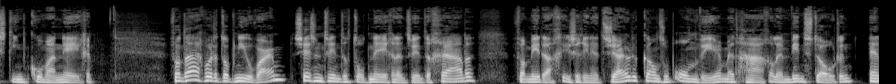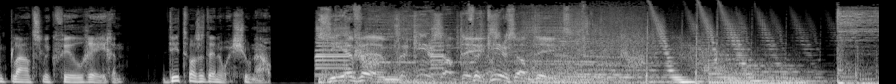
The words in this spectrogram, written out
Vandaag wordt het opnieuw warm, 26 tot 29 graden. Vanmiddag is er in het zuiden kans op onweer met hagel en windstoten en plaatselijk veel regen. Dit was het NOS Journaal. ZFM, verkeersupdate. verkeersupdate.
